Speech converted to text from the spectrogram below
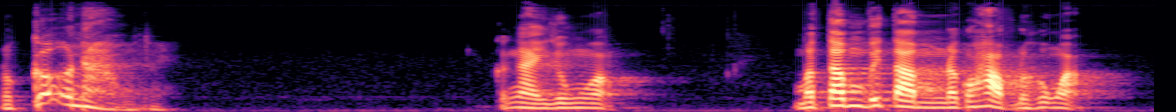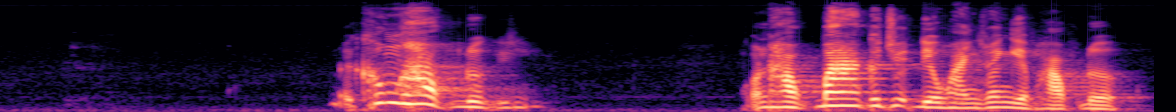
Nó cỡ nào thôi các ngài dung không ạ? Mà tâm với tầm nó có học được không ạ? Không học được còn học ba cái chuyện điều hành doanh nghiệp học được.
